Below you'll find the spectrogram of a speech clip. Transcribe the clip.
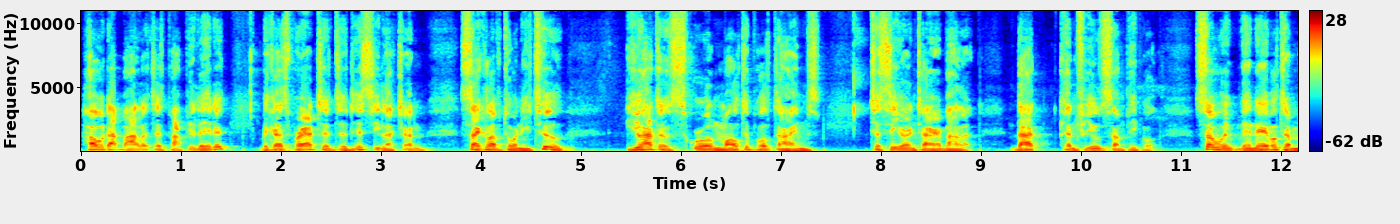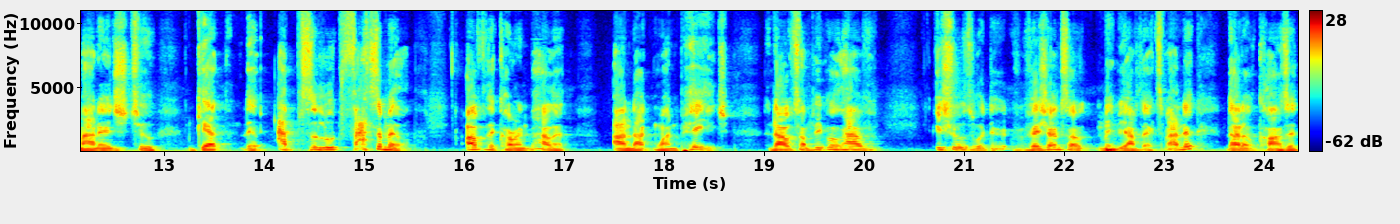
how that ballot is populated because prior to, to this election cycle of 22, you had to scroll multiple times to see your entire ballot. That confused some people. So we've been able to manage to get the absolute facsimile of the current ballot on that one page. Now, some people have issues with their vision, so maybe you have to expand it. That'll cause it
